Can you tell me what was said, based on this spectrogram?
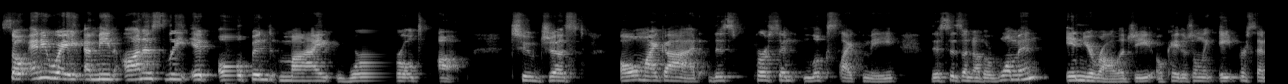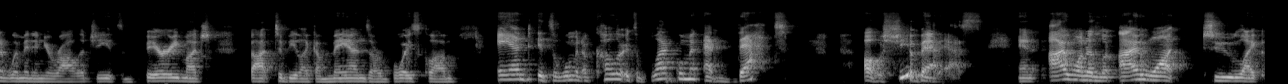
So anyway, I mean, honestly, it opened my world up to just, oh my God, this person looks like me. This is another woman in urology. Okay, there's only 8% of women in urology. It's very much thought to be like a man's or boys club. And it's a woman of color, it's a black woman at that. Oh, she a badass. And I want to look, I want to like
